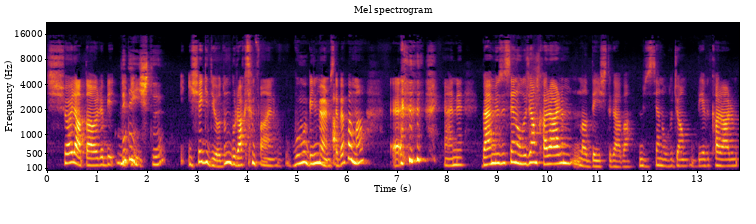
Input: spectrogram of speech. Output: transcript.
şöyle hatta öyle bir... Ne değişti? İşe gidiyordum bıraktım falan. Bu mu bilmiyorum sebep ama e, yani ben müzisyen olacağım kararımla değişti galiba. Müzisyen olacağım diye bir kararım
